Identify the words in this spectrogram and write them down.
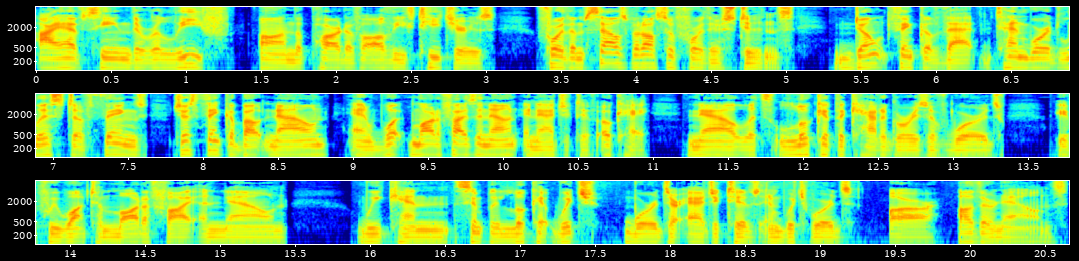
I have seen the relief on the part of all these teachers for themselves, but also for their students. Don't think of that 10 word list of things. Just think about noun and what modifies a noun, an adjective. Okay, now let's look at the categories of words. If we want to modify a noun, we can simply look at which words are adjectives and which words are other nouns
